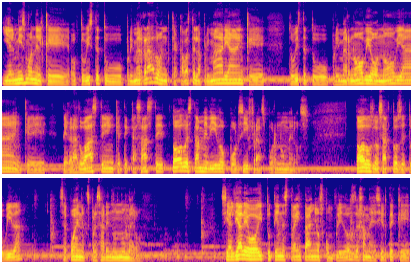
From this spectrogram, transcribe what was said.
y el mismo en el que obtuviste tu primer grado, en que acabaste la primaria, en que tuviste tu primer novio o novia, en que te graduaste, en que te casaste, todo está medido por cifras, por números. Todos los actos de tu vida se pueden expresar en un número. Si al día de hoy tú tienes 30 años cumplidos, déjame decirte que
